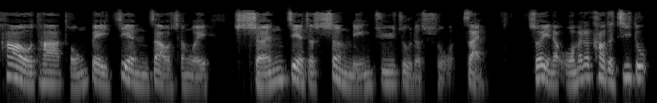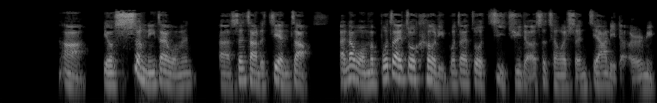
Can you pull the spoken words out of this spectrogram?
靠他同被建造，成为神借着圣灵居住的所在。所以呢，我们都靠着基督，啊，有圣灵在我们呃身上的建造啊，那我们不再做客旅，不再做寄居的，而是成为神家里的儿女，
